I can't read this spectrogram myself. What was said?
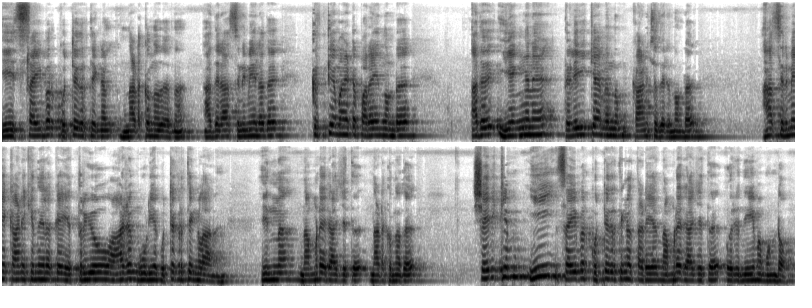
ഈ സൈബർ കുറ്റകൃത്യങ്ങൾ നടക്കുന്നതെന്ന് അതിൽ ആ സിനിമയിൽ അത് കൃത്യമായിട്ട് പറയുന്നുണ്ട്. അത് എങ്ങനെ തെളിയിക്കാമെന്നും കാണിച്ചു തരുന്നുണ്ട്. ആ സിനിമയെ കാണിക്കുന്നതിലൊക്കെ എത്രയോ ആഴം കൂടിയ കുറ്റകൃത്യങ്ങളാണ് ഇന്ന് നമ്മുടെ രാജ്യത്ത് നടക്കുന്നത്. ശരിക്കും ഈ സൈബർ കുറ്റകൃത്യങ്ങൾ തടയാൻ നമ്മുടെ രാജ്യത്ത് ഒരു നിയമമുണ്ടോ?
